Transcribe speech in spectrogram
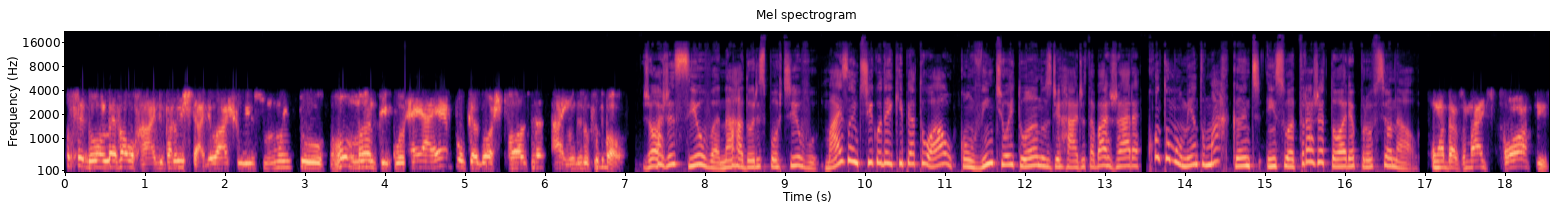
torcedor levar o rádio para o estádio. Eu acho isso muito romântico. É a época gostosa ainda do futebol. Jorge Silva, narrador esportivo, mais antigo da equipe atual, com 28 anos de Rádio Tabajara, conta um momento marcante em sua trajetória profissional uma das mais fortes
